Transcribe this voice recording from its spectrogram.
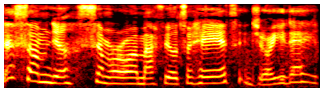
that's something to simmer on my filter heads. Enjoy your day.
